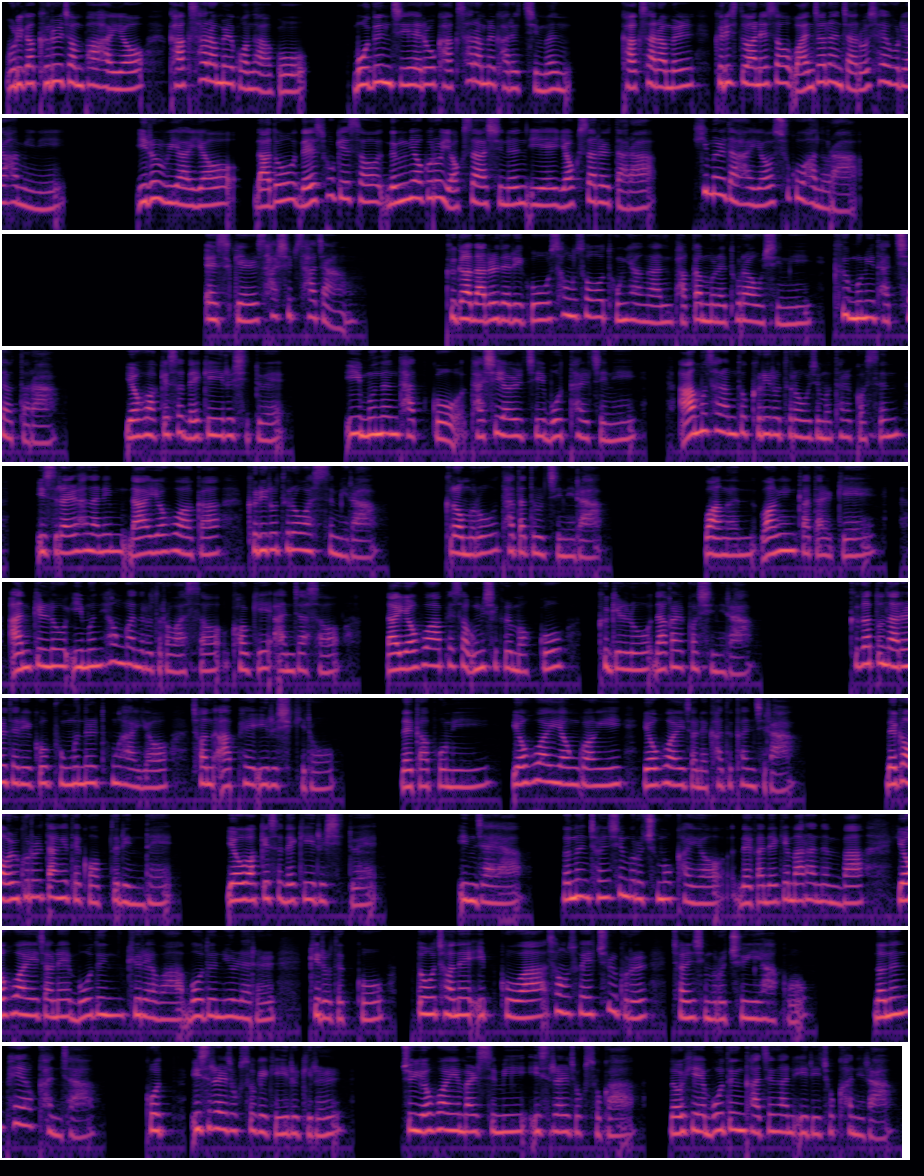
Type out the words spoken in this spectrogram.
우리가 그를 전파하여 각 사람을 권하고 모든 지혜로 각 사람을 가르침은 각 사람을 그리스도 안에서 완전한 자로 세우려 함이니 이를 위하여 나도 내 속에서 능력으로 역사하시는 이의 역사를 따라 힘을 다하여 수고하노라. 에스겔 44장 그가 나를 데리고 성소 동향한 바깥문에 돌아오시니 그 문이 닫히었더라. 여호와께서 내게 이르시되 이 문은 닫고 다시 열지 못할지니 아무 사람도 그리로 들어오지 못할 것은 이스라엘 하나님 나 여호와가 그리로 들어왔음이라. 그러므로 닫아둘지니라. 왕은 왕인 까닭에 안길로 이문 현관으로 들어와서 거기에 앉아서 나 여호와 앞에서 음식을 먹고 그 길로 나갈 것이니라. 그가 또 나를 데리고 북문을 통하여 전 앞에 이르시기로 내가 보니 여호와의 영광이 여호와의 전에 가득한지라. 내가 얼굴을 땅에 대고 엎드린데 여호와께서 내게 이르시되 인자야 너는 전심으로 주목하여 내가 내게 말하는 바 여호와의 전에 모든 규례와 모든 율례를 귀로 듣고 또 전의 입구와 성소의 출구를 전심으로 주의하고 너는 패역한 자 곧 이스라엘 족속에게 이르기를 주 여호와의 말씀이 이스라엘 족속아 너희의 모든 가증한 일이 족하니라.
